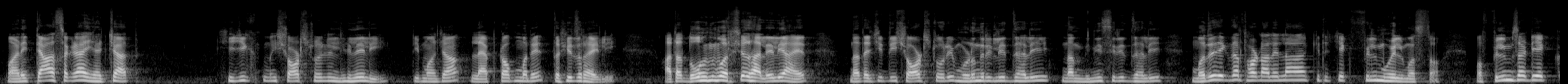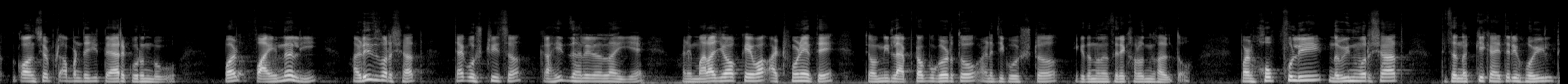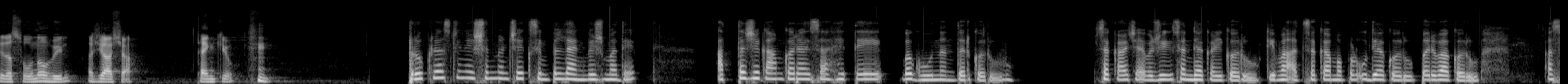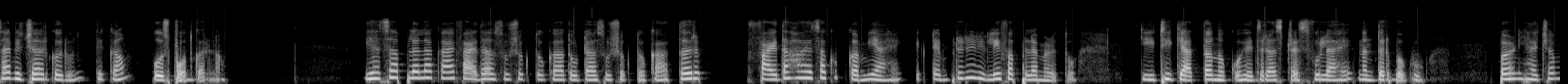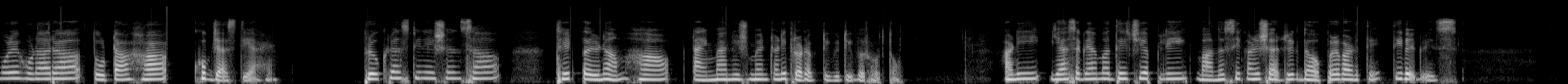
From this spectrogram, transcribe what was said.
आणि त्या सगळ्या ह्याच्यात ही जी मी शॉर्ट स्टोरी लिहिलेली ती माझ्या लॅपटॉपमध्ये तशीच राहिली. आता दोन वर्ष झालेली आहेत. ना त्याची ती शॉर्ट स्टोरी म्हणून रिलीज झाली ना मिनी सिरीज झाली. मध्येच एकदा थॉट आलेला की त्याची एक फिल्म होईल मस्त. मग फिल्मसाठी एक कॉन्सेप्ट आपण त्याची तयार करून बघू. पण फायनली अडीच वर्षात त्या गोष्टीचं काहीच झालेलं नाही आहे आणि मला जेव्हा केव्हा आठवण येते तेव्हा मी लॅपटॉप उघडतो आणि ती गोष्ट एकदा नजरेखालून घालतो. पण होपफुली नवीन वर्षात त्याचं नक्की काहीतरी होईल त्याचं सोनं होईल अशी आशा. थँक्यू प्रोक्रॅस्टिनेशन म्हणजे एक सिंपल लँग्वेजमध्ये आत्ता जे काम करायचं आहे ते बघू नंतर करू. सकाळच्या ऐवजी संध्याकाळी करू किंवा आजचं काम आपण उद्या करू परवा करू. असा विचार करून ते काम पोस्टपोन करणं. ह्याचा आपल्याला काय फायदा असू शकतो का? तोटा असू शकतो का? तर फायदा हा ह्याचा खूप कमी आहे. एक टेंपररी रिलीफ आपल्याला मिळतो की ठीक आहे आत्ता नको हे जरा स्ट्रेसफुल आहे नंतर बघू. पण ह्याच्यामुळे होणारा तोटा हा खूप जास्ती आहे. प्रोक्रॅस्टिनेशनचा थेट परिणाम हा टाईम मॅनेजमेंट आणि प्रोडक्टिव्हिटीवर होतो. आणि या सगळ्यामध्ये जी आपली मानसिक आणि शारीरिक धावपळ वाढते ती वेगळीच.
